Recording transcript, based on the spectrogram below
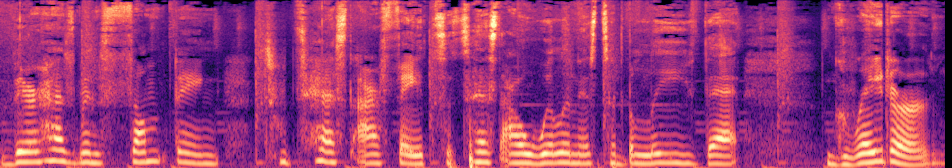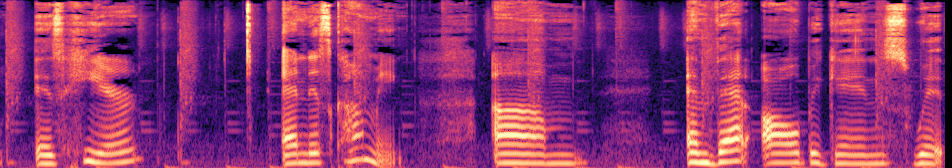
there has been something to test our faith, to test our willingness to believe that greater is here and is coming. Um, and that all begins with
